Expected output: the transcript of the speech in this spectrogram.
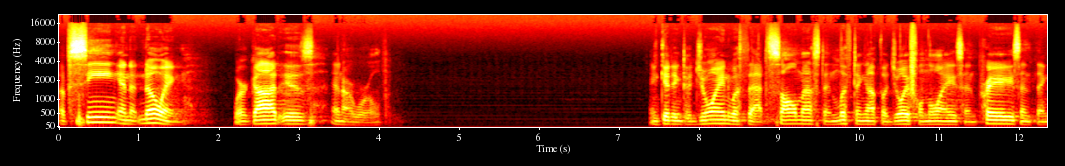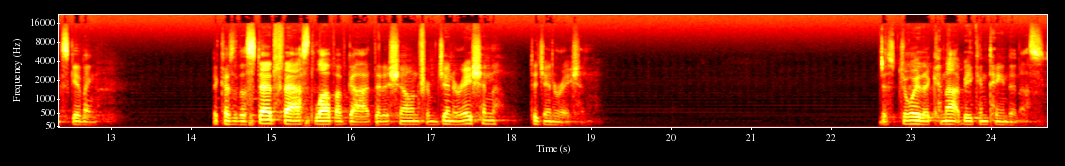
of seeing and knowing where God is in our world. And getting to join with that psalmist and lifting up a joyful noise and praise and thanksgiving because of the steadfast love of God that is shown from generation to generation. This joy that cannot be contained in us.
